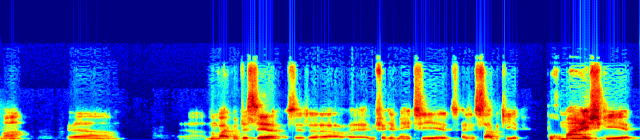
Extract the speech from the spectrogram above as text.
não, é? É, não vai acontecer. Ou seja, é, infelizmente, a gente sabe que, por mais que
